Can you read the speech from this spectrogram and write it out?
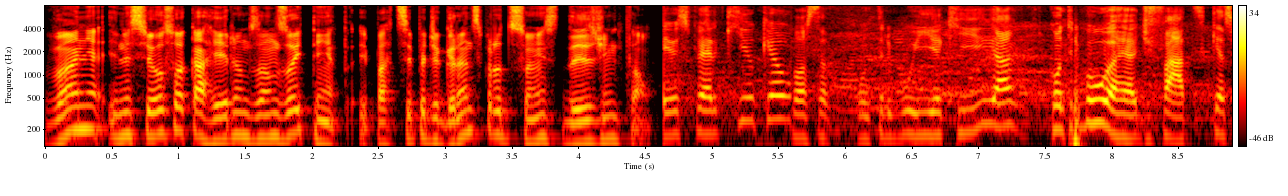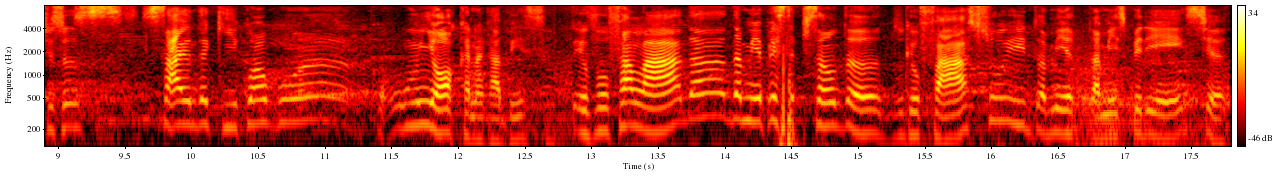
Vânia iniciou sua carreira nos anos 80 e participa de grandes produções desde então. Eu espero que o que eu possa contribuir aqui contribua é, de fato, que as pessoas saiam daqui com alguma minhoca na cabeça. Eu vou falar da, da minha percepção do, do, que eu faço e da minha, da minha experiência.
